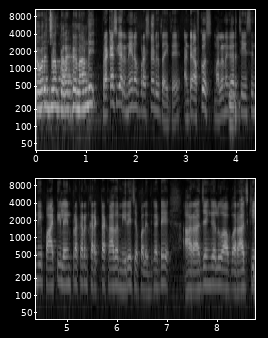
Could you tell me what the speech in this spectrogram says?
వివరించడం కరెక్టేనా అండి? ప్రకాష్ గారు నేను ఒక ప్రశ్న అడుగుతా అయితే. అంటే అఫ్ కోర్స్ మల్లన్న గారు చేసింది పార్టీ లైన్ ప్రకారం కరెక్టా కాదా మీరే చెప్పాలి. ఎందుకంటే ఆ రాజ్యాంగాలు ఆ రాజకీయ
